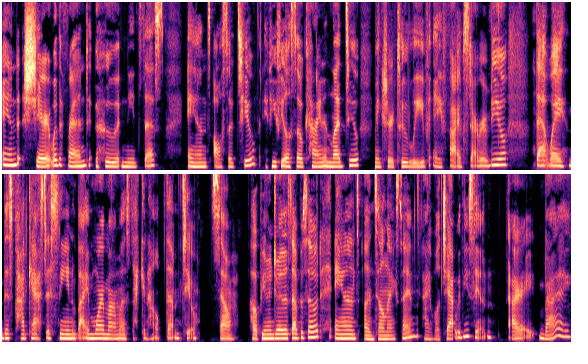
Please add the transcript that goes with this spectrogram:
and share it with a friend who needs this. And also, too, if you feel so kind and led to, make sure to leave a five star review. That way, this podcast is seen by more mamas that can help them too. So, hope you enjoy this episode. And until next time, I will chat with you soon. All right, bye.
